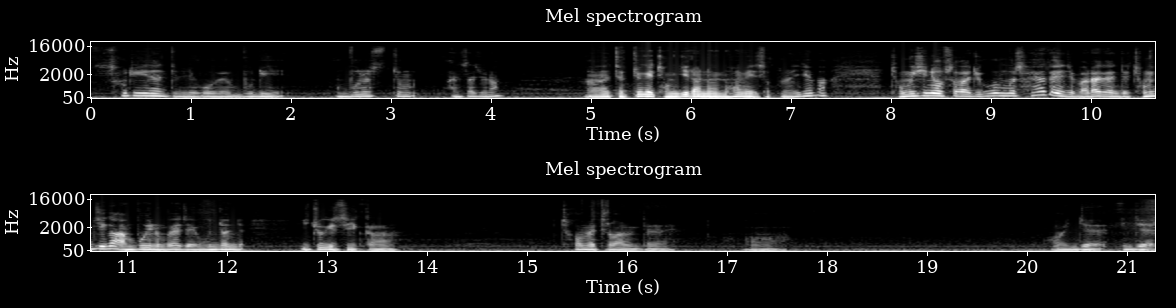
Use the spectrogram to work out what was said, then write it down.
소리는 들리고 왜 물이 물을 좀 안 싸주나? 아 저쪽에 전기라는 화면이 있었구나 이게 막 정신이 없어가지고 뭐 사야 되는지 말아야 되는데 정지가 안 보이는 거야 제 운전 이쪽에 있으니까 처음에 들어가는데 어 이제 이제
